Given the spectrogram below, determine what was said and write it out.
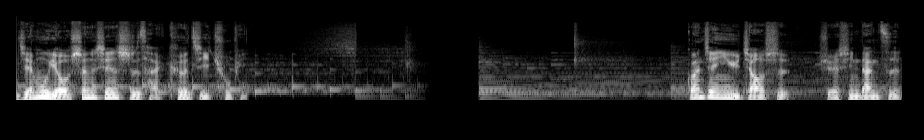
节目由生鲜食材科技出品。关键英语教室，学新单字，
